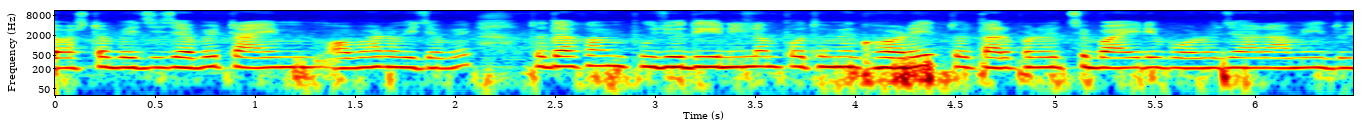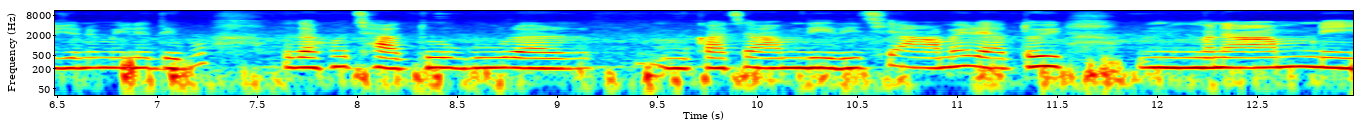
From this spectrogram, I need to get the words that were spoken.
দশটা বেজে যাবে টাইম ওভার হয়ে যাবে। তো দেখো আমি পুজো দিয়ে নিলাম প্রথমে ঘরে, তো তারপরে হচ্ছে বাইরে বড় যার, আমি দুজনে মিলে দেবো। তো দেখো ছাতু, গুড় আর কাঁচা আম দিয়ে দিচ্ছি আমের এতই মানে আম নেই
